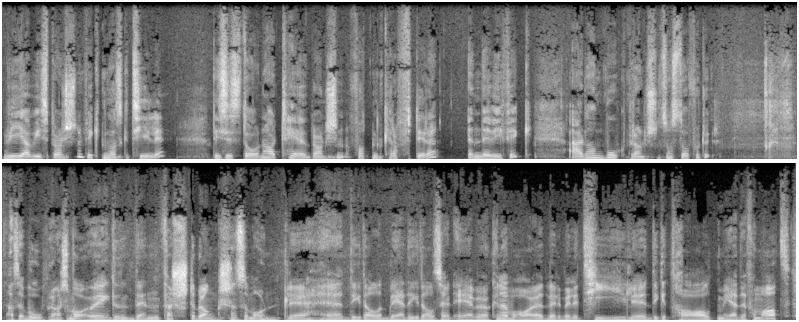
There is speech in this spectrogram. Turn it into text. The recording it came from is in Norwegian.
Vi i avisbransjen fikk den ganske tidlig. De siste årene har TV-bransjen fått den kraftigere enn det vi fikk. Er det noen bokbransjen som står for tur? Altså Bokbransjen var jo egentlig den første bransjen som ordentlig eh, digital, ble digitalisert. E-bøkene var jo et veldig veldig tidlig digitalt medieformat.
